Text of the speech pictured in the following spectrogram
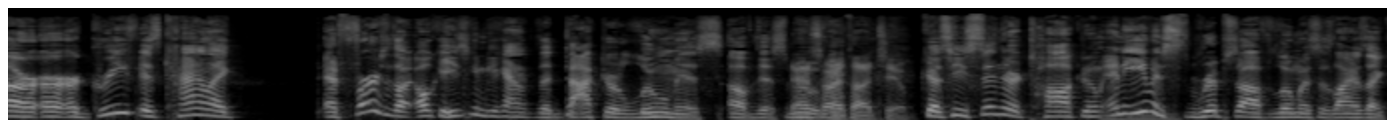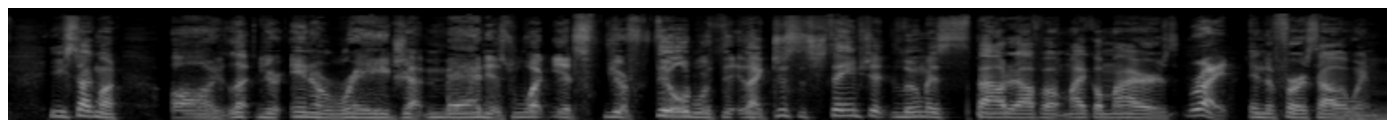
or, or, or Grefe is kind of like at first I thought okay he's gonna be kind of the Doctor Loomis of this movie. that's what I thought too. because he's sitting there talking to him and he even Mm-hmm. rips off Loomis's lines like he's talking about oh let your inner rage that madness what it's you're filled with it like just the same shit Loomis spouted off about Michael Myers Right. in the first Halloween. Mm-hmm.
